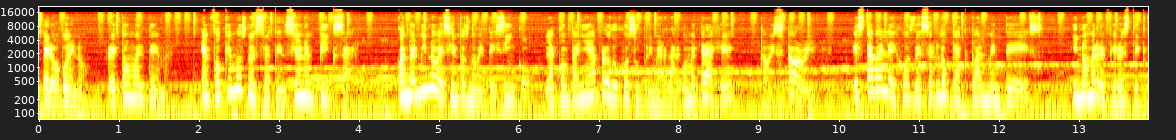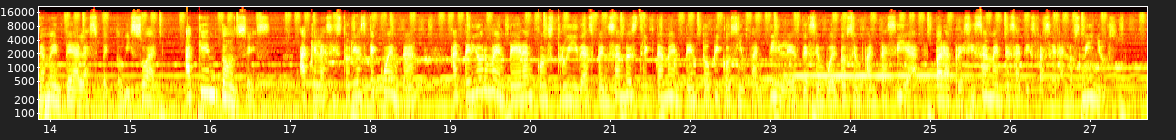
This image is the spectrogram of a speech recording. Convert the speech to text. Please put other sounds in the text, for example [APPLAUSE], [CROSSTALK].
Pero bueno, retomo el tema. Enfoquemos nuestra atención en Pixar. Cuando en 1995 la compañía produjo su primer largometraje, Toy Story, estaba lejos de ser lo que actualmente es, y no me refiero estrictamente al aspecto visual. ¿A qué entonces? A que las historias que cuentan anteriormente eran construidas pensando estrictamente en tópicos infantiles desenvueltos en fantasía para precisamente satisfacer a los niños.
